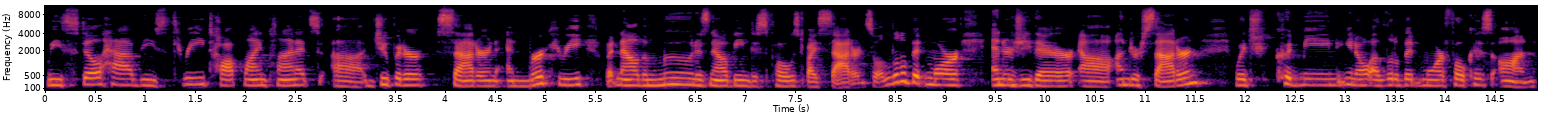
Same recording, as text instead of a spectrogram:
we still have these three top line planets uh, Jupiter, Saturn, and Mercury. But now the moon is now being disposed by Saturn. So a little bit more energy there uh, under Saturn, which could mean, you know, a little bit more focus on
